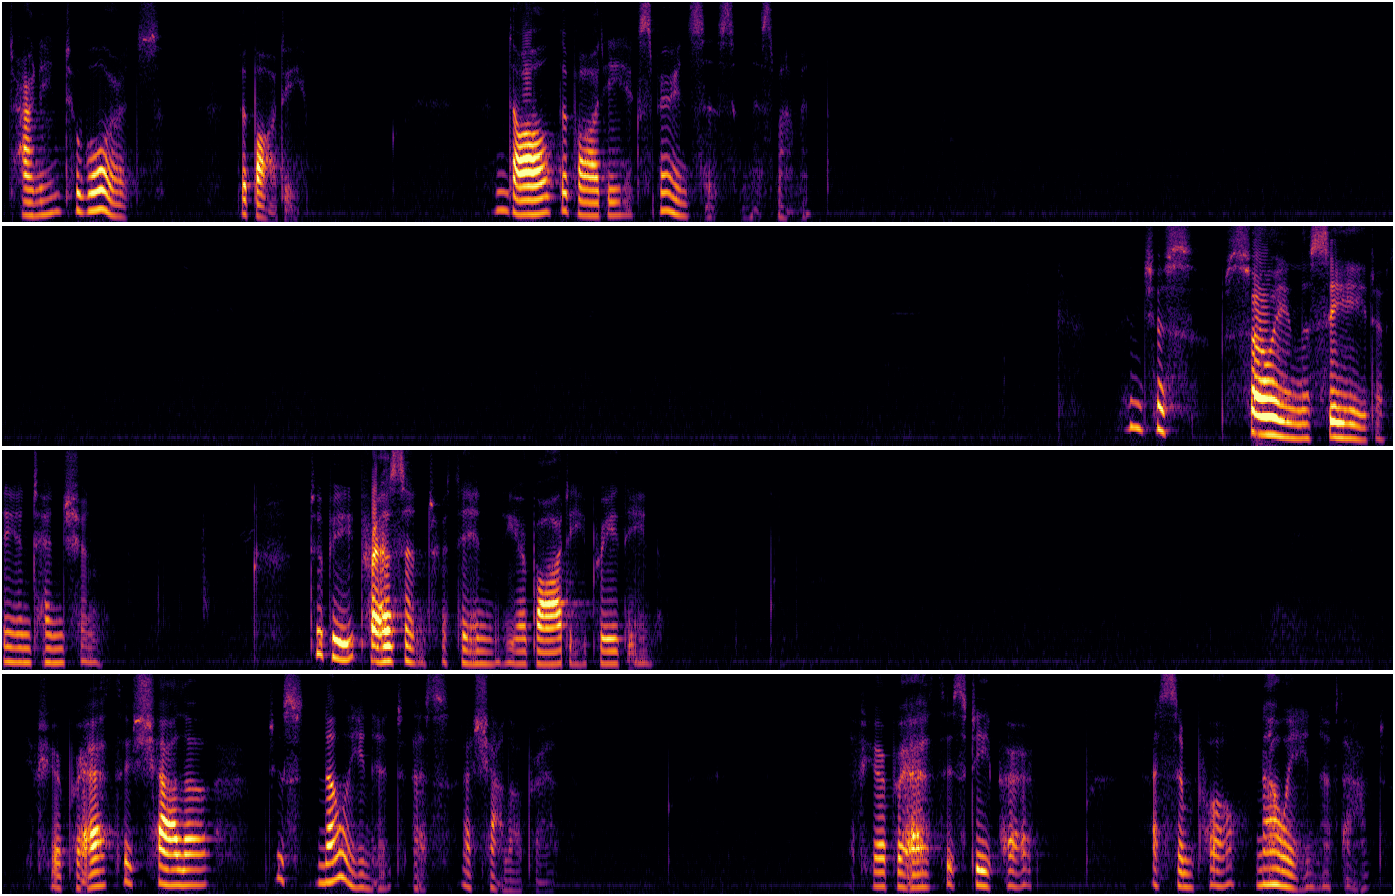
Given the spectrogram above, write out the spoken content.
Turning towards the body and all the body experiences in this moment. And just sowing the seed of the intention to be present within your body, breathing. If your breath is shallow, just knowing it as a shallow breath. If your breath is deeper, a simple knowing of that.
